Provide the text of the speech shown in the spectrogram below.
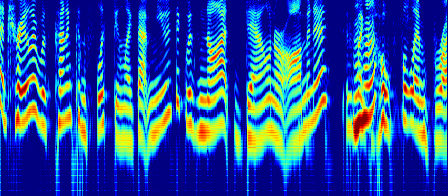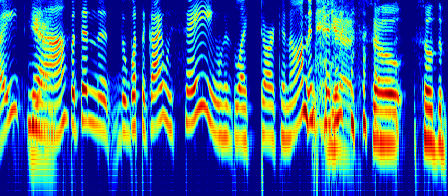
that trailer was kind of conflicting. Like that music was not down or ominous. It was like hopeful and bright. Yeah. But then the, the what the guy was saying was like dark and ominous. Yeah. So so the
